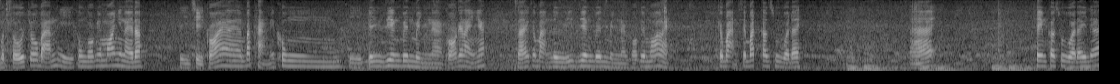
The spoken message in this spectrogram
một số chỗ bán thì không có cái mó như này đâu. Thì chỉ có bắt thẳng cái khung thì cái riêng bên mình là có cái này nhé đấy các bạn lưu ý riêng bên mình là có cái mó này các bạn sẽ bắt cao su vào đây. Đấy. Thêm cao su vào đây nữa.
